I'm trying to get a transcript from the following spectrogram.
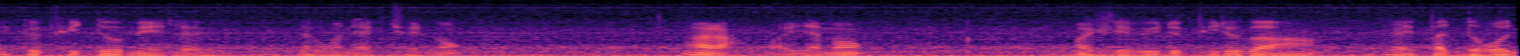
Avec le puits d'eau, mais là où on est actuellement. Voilà, évidemment, moi je l'ai vu depuis le bas, hein. il n'y avait pas de drone.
